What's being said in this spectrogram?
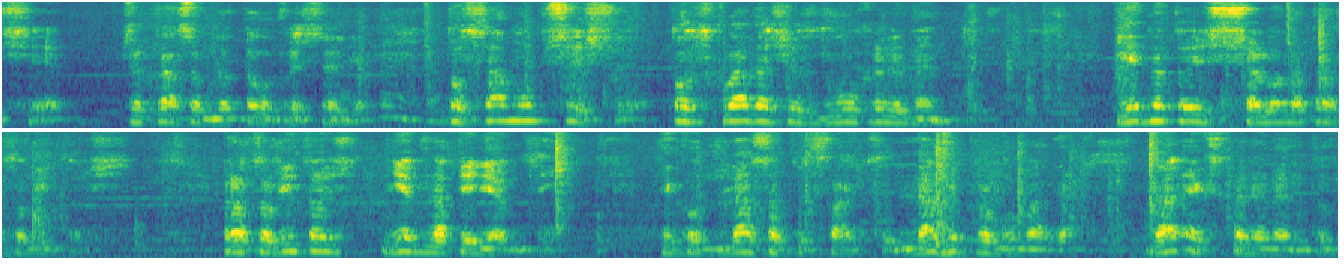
się, przepraszam za to określenie, to samo przyszło. To składa się z dwóch elementów. Jedno to jest szalona pracowitość. Pracowitość nie dla pieniędzy, tylko dla satysfakcji, dla wypróbowania, dla eksperymentów.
